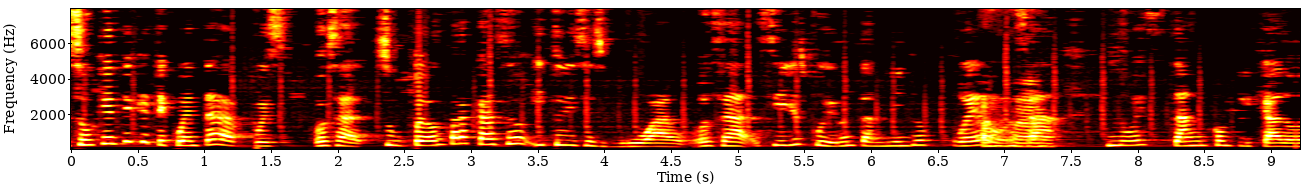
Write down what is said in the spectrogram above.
son gente que te cuenta, pues, o sea, su peor fracaso y tú dices, wow, o sea, si ellos pudieron también yo puedo, o sea, no es tan complicado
